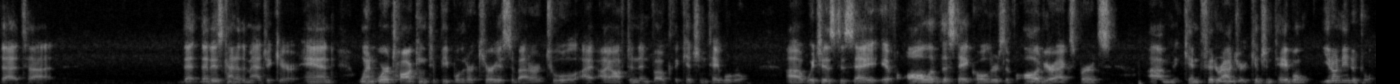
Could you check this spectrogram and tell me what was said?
that uh, that that is kind of the magic here. And when we're talking to people that are curious about our tool, I, I often invoke the kitchen table rule, uh, which is to say, if all of the stakeholders, if all of your experts um, can fit around your kitchen table, you don't need a tool.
